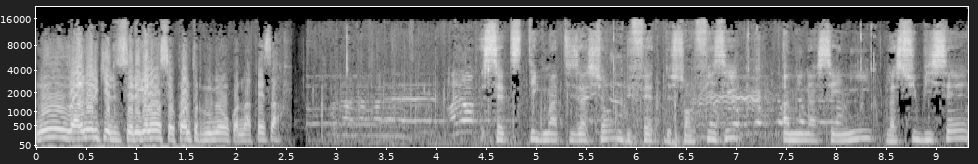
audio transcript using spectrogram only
Nous, allons dire que ce règlement, c'est contre nous-mêmes qu'on a fait ça. Cette stigmatisation du fait de son physique, Amina Seni la subissait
